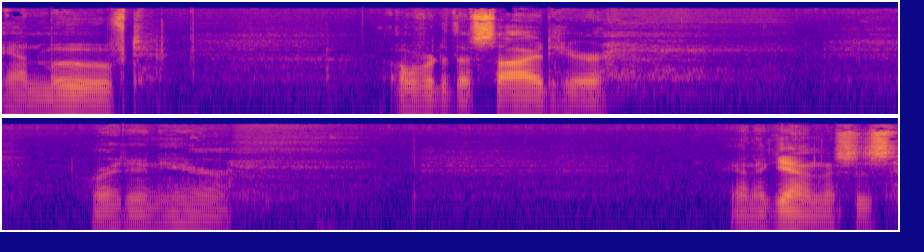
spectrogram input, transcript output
and moved over to the side here right in here and again this is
